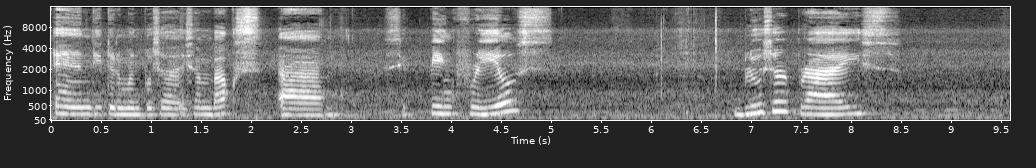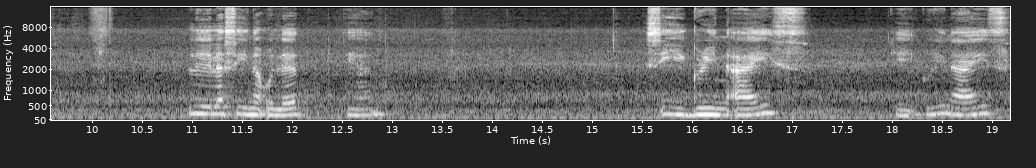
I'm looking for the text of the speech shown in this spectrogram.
And dito naman po sa isang box, um, si Pink Frills, Blue Surprise, Lila Sina ulit. Ayan. Si Green Eyes. Okay, Green Eyes.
